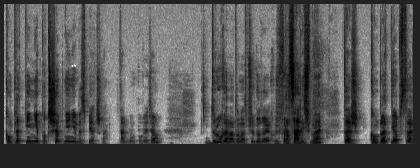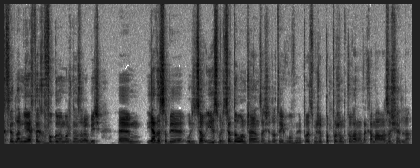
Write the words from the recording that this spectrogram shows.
kompletnie niepotrzebnie niebezpieczne. Tak bym powiedział. Druga natomiast przygoda, jak już wracaliśmy, też kompletnie abstrakcja dla mnie, jak tak w ogóle można zrobić. Jadę sobie ulicą i jest ulica dołączająca się do tej głównej, powiedzmy, że podporządkowana, taka mała, z osiedla.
